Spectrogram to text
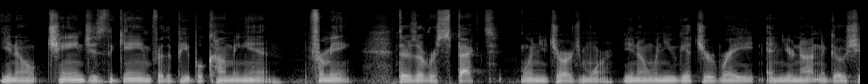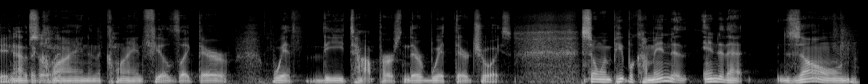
you know, changes the game for the people coming in. For me, there's a respect when you charge more. You know, when you get your rate and you're not negotiating with a client and the client feels like they're with the top person, they're with their choice. So when people come into into that zone,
